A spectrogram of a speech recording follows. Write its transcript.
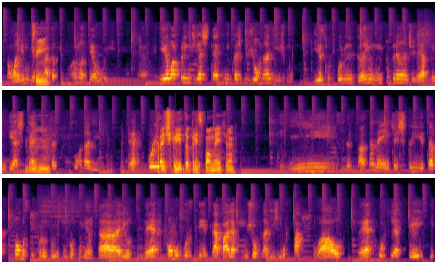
Estão aí no mercado atuando até hoje. E eu aprendi as técnicas do jornalismo. E isso foi um ganho muito grande, né? Aprender as hum. técnicas hum. do jornalismo. Né? Para escrita, principalmente, né? Isso, exatamente. A escrita, como se produz um documentário, né? como você trabalha com jornalismo factual, né? o que é fake,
